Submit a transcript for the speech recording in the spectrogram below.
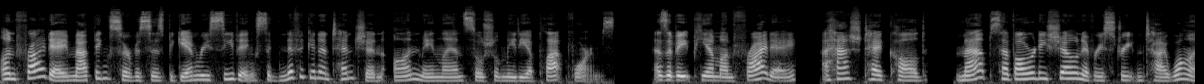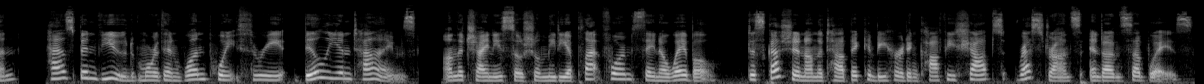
On Friday, mapping services began receiving significant attention on mainland social media platforms. As of 8 p.m. on Friday, a hashtag called Maps have already shown every street in Taiwan has been viewed more than 1.3 billion times on the Chinese social media platform Sina Weibo. Discussion on the topic can be heard in coffee shops, restaurants, and on subways.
